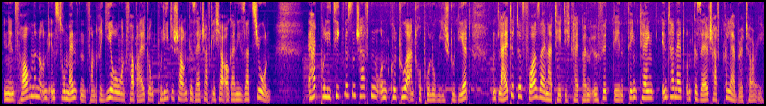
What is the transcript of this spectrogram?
in den Formen und Instrumenten von Regierung und Verwaltung politischer und gesellschaftlicher Organisation. Er hat Politikwissenschaften und Kulturanthropologie studiert und leitete vor seiner Tätigkeit beim ÖFIT den Think Tank Internet und Gesellschaft Collaboratory.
